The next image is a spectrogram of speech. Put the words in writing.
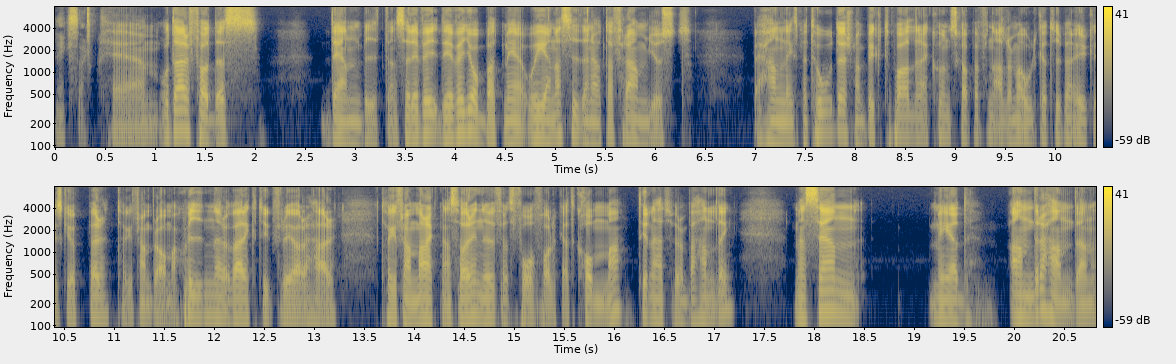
Exakt. Ehm, och där föddes den biten. Så det vi, det vi har jobbat med å ena sidan är att ta fram just behandlingsmetoder som har byggt på all den här kunskapen från alla de här olika typerna av yrkesgrupper, tagit fram bra maskiner och verktyg för att göra det här, tagit fram marknadsföring nu för att få folk att komma till den här typen av behandling. Men sen med andra handen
